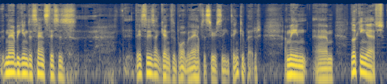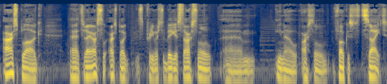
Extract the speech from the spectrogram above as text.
now begin to sense this is this is getting to the point where they have to seriously think about it. I mean, um, looking at Arseblog uh, today, Arsenal, Arseblog is pretty much the biggest Arsenal, um, you know, Arsenal focused site,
